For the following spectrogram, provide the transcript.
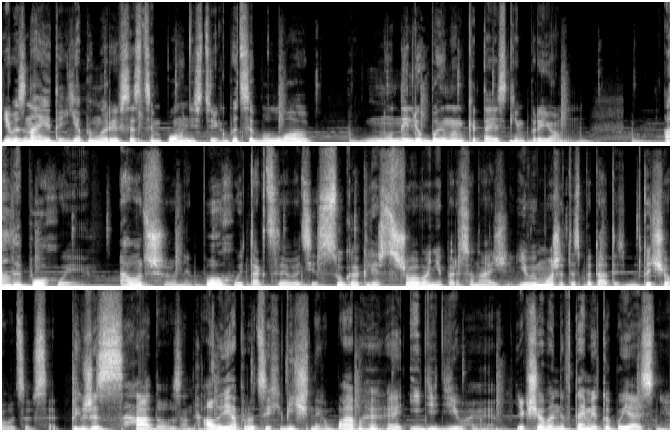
І ви знаєте, я би мирився з цим повністю, якби це було ну нелюбимим китайським прийомом. Але похуй. А от що не похуй, так це оці сука клішовані персонажі. І ви можете спитатись, до чого це все? Ти вже згадував за них. Але я про цих вічних баб ГГ і дідів ГГ. Якщо ви не в темі, то пояснюю.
